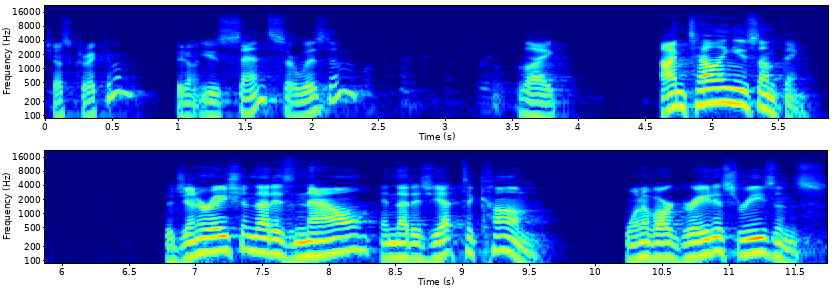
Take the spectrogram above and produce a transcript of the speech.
Just curriculum? We don't use sense or wisdom? Like, I'm telling you something. The generation that is now and that is yet to come, one of our greatest reasons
